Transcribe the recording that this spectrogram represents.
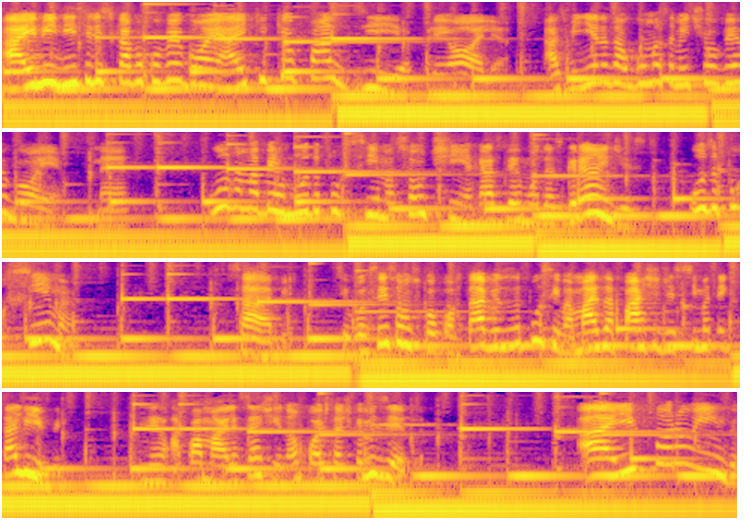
Aí no início eles ficavam com vergonha. Aí o que, que eu fazia? Falei, olha, as meninas, algumas também tinham vergonha, né? Usa uma bermuda por cima, soltinha, aquelas bermudas grandes, usa por cima sabe? Se vocês são desconfortáveis, usa por cima, mas a parte de cima tem que estar tá livre. Tá com a malha certinho, não pode estar de camiseta. Aí foram indo.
